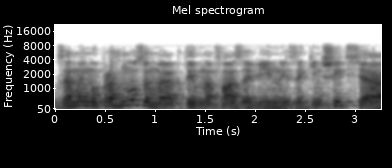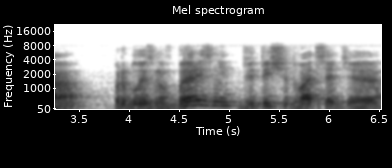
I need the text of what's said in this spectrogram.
За моїми прогнозами, активна фаза війни закінчиться приблизно в березні 2020, е,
